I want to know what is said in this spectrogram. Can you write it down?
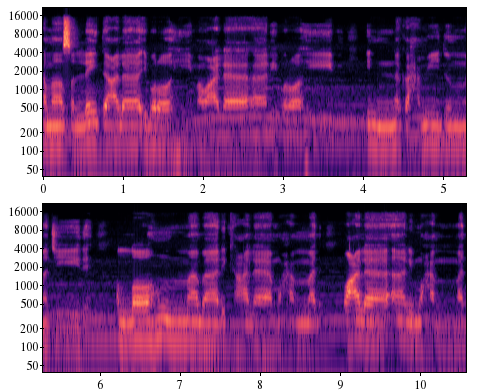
كما صليت على إبراهيم وعلى آل إبراهيم إنك حميد مجيد اللهم بارك على محمد وعلى آل محمد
